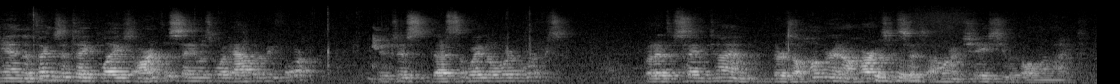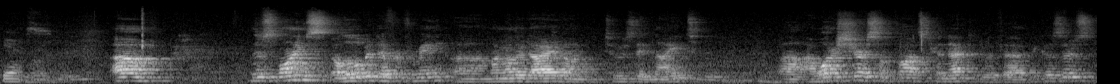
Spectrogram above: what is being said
And the things that take place aren't the same as what happened before. It just, that's the way the Lord works. But at the same time, there's a hunger in our hearts that says, I want to chase you with all my might. Yes. Um, this morning's a little bit different for me. Uh, my mother died on Tuesday night. Uh, I want to share some thoughts connected with that because there's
